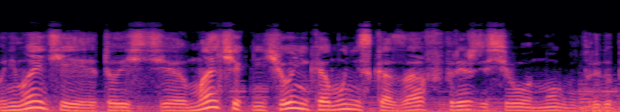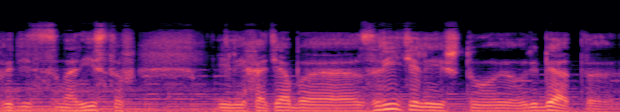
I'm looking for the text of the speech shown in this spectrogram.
Понимаете, то есть э, мальчик, ничего никому не сказав, прежде всего он мог бы предупредить сценаристов или хотя бы зрителей, что, ребята,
